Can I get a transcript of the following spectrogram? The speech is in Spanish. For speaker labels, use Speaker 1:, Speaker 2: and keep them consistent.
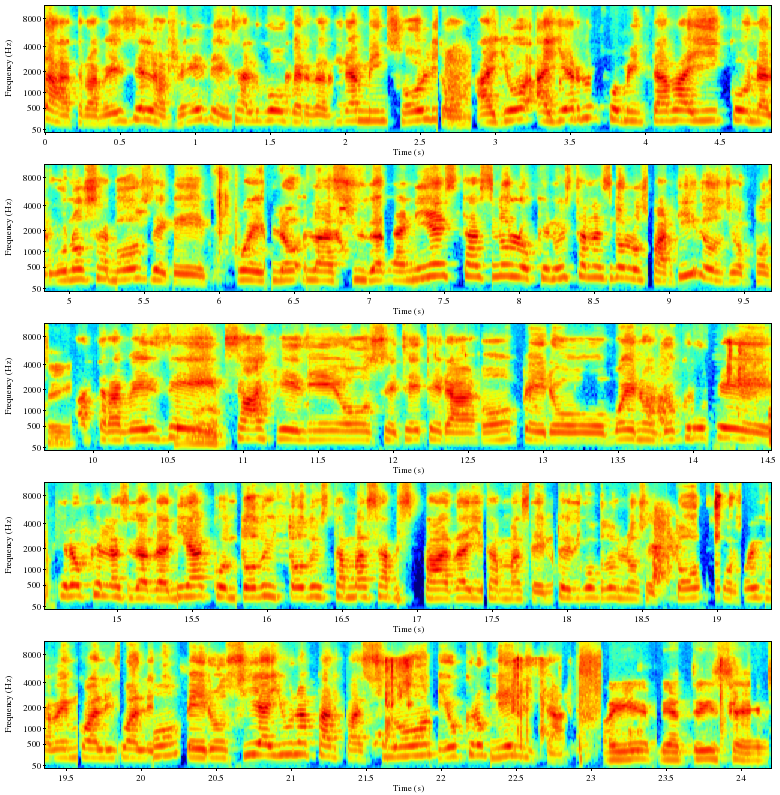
Speaker 1: a través de las redes, algo verdaderamente sólido. Ayer, lo comentaba ahí con algunos amigos de que pues la ciudadanía está haciendo lo que no están haciendo los partidos de oposición a través de mensajes, videos, etcétera, ¿no? Pero bueno, yo creo que creo que la ciudadanía con todo y todo está más avispada y está más, no te digo todos los sectores, por supuesto sabemos cuáles cuáles, ¿no? pero sí hay una participación, yo creo inédita.
Speaker 2: Oye, Beatriz, eh,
